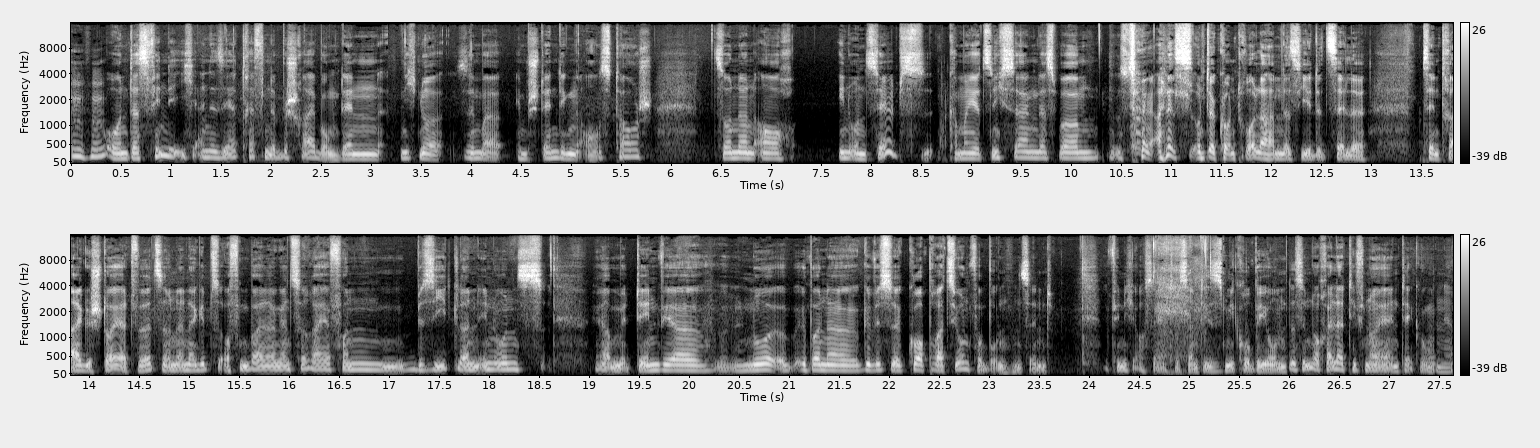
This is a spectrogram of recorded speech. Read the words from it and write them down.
Mhm. Und das finde ich eine sehr treffende Beschreibung, denn nicht nur sind wir im ständigen Austausch, sondern auch in uns selbst kann man jetzt nicht sagen, dass wir alles unter Kontrolle haben, dass jede Zelle zentral gesteuert wird, sondern da gibt es offenbar eine ganze Reihe von Besiedlern in uns, ja, mit denen wir nur über eine gewisse Kooperation verbunden sind. Finde ich auch sehr interessant, dieses Mikrobiom. Das sind auch relativ neue Entdeckungen, ja.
